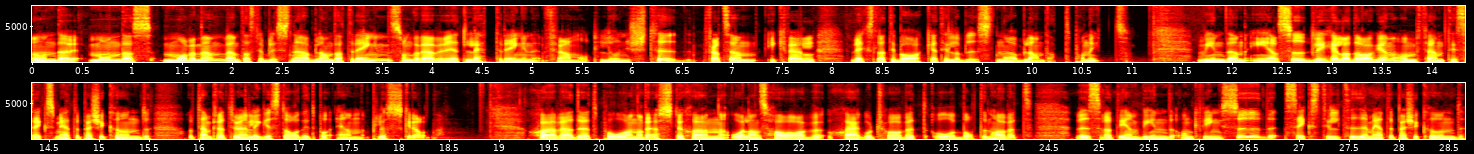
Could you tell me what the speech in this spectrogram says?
Under måndagsmorgonen väntas det bli snöblandat regn som går över i ett lätt regn framåt lunchtid för att sen ikväll växla tillbaka till att bli snöblandat på nytt. Vinden är sydlig hela dagen om 5 6 meter per sekund och temperaturen ligger stadigt på en plusgrad. Sjövädret på norra Östersjön, Ålands hav, Skärgårdshavet och Bottenhavet visar att det är en vind omkring syd 6 till 10 meter per sekund,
